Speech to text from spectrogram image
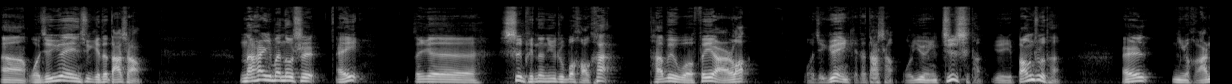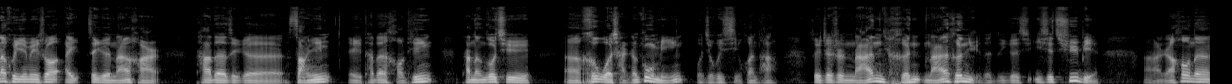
啊，我就愿意去给他打赏。男孩一般都是，哎，这个视频的女主播好看，她为我飞眼了，我就愿意给他打赏，我愿意支持他，愿意帮助他。而女孩呢，会因为说，哎，这个男孩他的这个嗓音，哎，他的好听，他能够去呃和我产生共鸣，我就会喜欢他。所以这是男和男和女的这个一些区别啊。然后呢，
